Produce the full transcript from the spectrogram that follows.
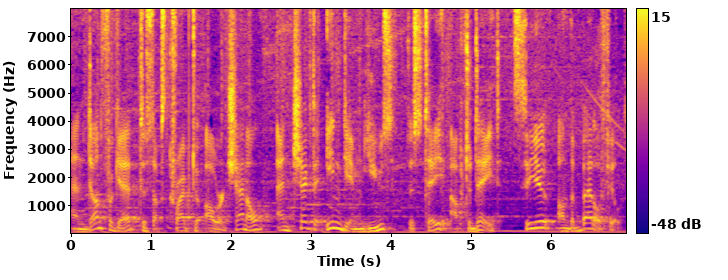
And don't forget to subscribe to our channel and check the in-game news to stay up to date. See you on the battlefield!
